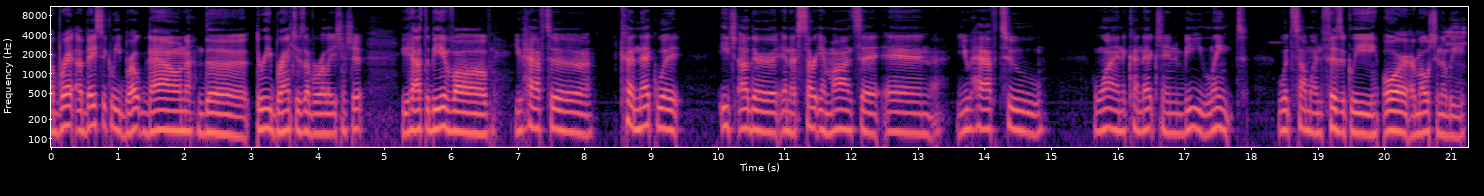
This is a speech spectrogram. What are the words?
I, bre- I basically broke down the three branches of a relationship. You have to be involved. You have to connect with each other in a certain mindset, and you have to one connection be linked with someone physically or emotionally.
